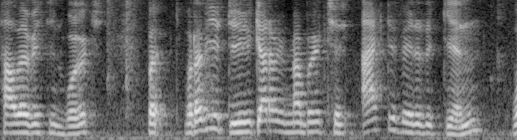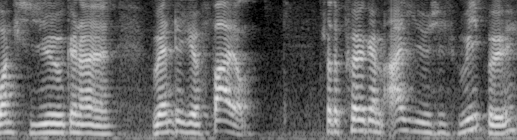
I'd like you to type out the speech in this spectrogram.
how everything works. But whatever you do, you gotta remember to activate it again once you're gonna render your file. So the program I use is Reaper,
